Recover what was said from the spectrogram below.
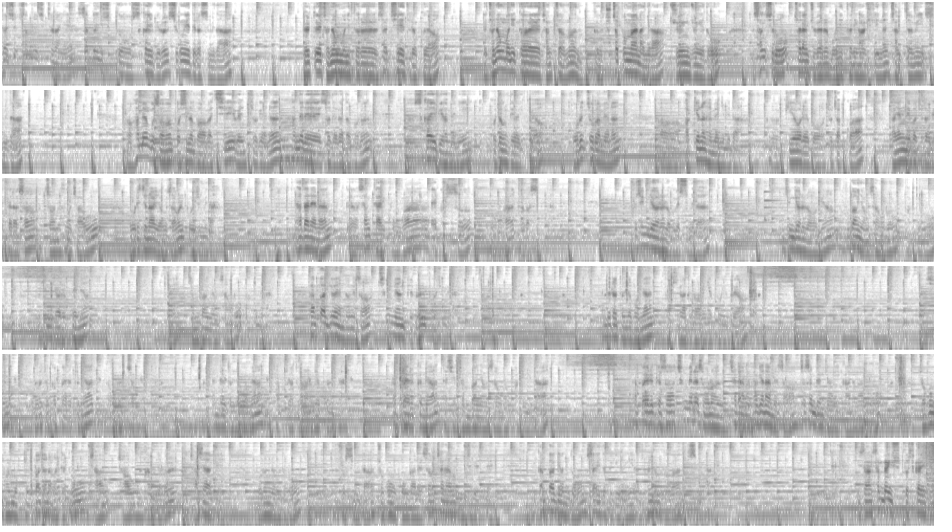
2013년식 차량에 360도 스카이뷰를 시공해 드렸습니다. 별도의 전용 모니터를 설치해 드렸고요. 네, 전용 모니터의 장점은 그 주차뿐만 아니라 주행 중에도 상시로 차량 주변을 모니터링 할 수 있는 장점이 있습니다. 어, 화면 구성은 보시는 바와 같이 왼쪽에는 하늘에서 내려다보는 그 스카이뷰 화면이 고정되어 있고요. 오른쪽 화면은 어, 바뀌는 화면입니다. 그 기어 레버 조작과 방향 레버 조작에 따라서 전후 좌우 오리지널 영상을 보여줍니다. 하단에는 그 상태 아이콘과 X 로고가 들어갔습니다. 후진 기어를 넣어보겠습니다. 후진 기어를 넣으면 후방 영상으로 바뀌고 후진 기어를 빼면 이렇게 전방 영상으로 바뀝니다. 깜빡이와 연동해서 측면 뷰를 보여줍니다. 핸들을 돌려보면 바퀴가 돌아오는 게 보이고요. 다시 오른쪽 깜빡이를 끄면 오른쪽 핸들 돌려보면 바퀴가 돌아오는 게 보입니다. 깜빡이를 끄면 다시 전방 영상으로 바뀝니다. 깜빡이를 켜서 측면에서 오는 차량을 확인하면서 차선 변경이 가능하고 좁은 골목길 빠져나갈 때도 좌, 좌우 간격을 자세하게 보는 용도로 좋습니다. 좁은 공간에서 차량을 움직일 때 깜빡이 연동 사이드 뷰 기능이 아주 활용도가 높습니다. 이상 360도 스카이뷰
